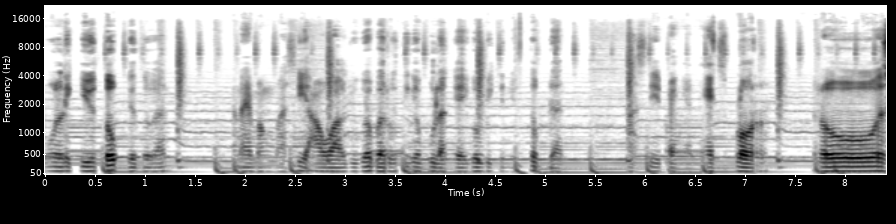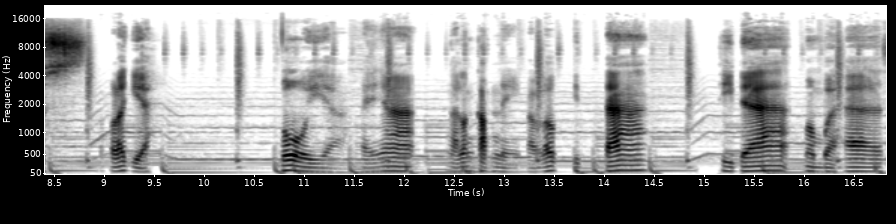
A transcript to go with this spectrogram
ngulik YouTube gitu kan karena emang masih awal juga baru tiga bulan kayak gue bikin YouTube dan masih pengen explore. Terus apa lagi ya? Oh iya kayaknya nggak lengkap nih kalau kita tidak membahas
